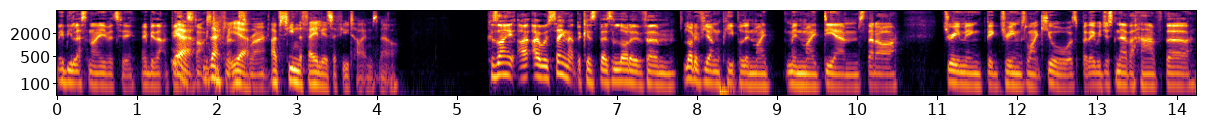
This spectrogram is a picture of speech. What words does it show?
Maybe less naivety. Maybe that'd be a Yeah, stark exactly. difference, Yeah, right? I've seen the failures a few times now. because I, I I was saying that because there's a lot of um lot of young people in my in my DMs that are dreaming big dreams like yours, but they would just never have the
